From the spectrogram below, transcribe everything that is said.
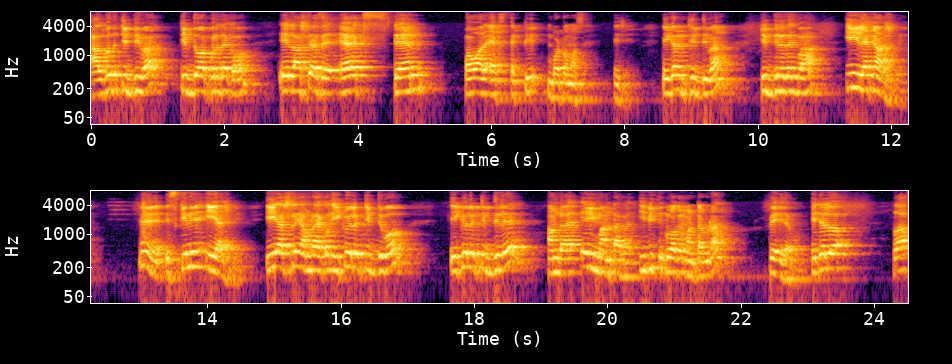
আলফাতে টিপ দিবা, টিপ দেওয়ার পরে দেখো, এই লাস্টে আছে এক্স টেন পাওয়ার এক্স একটি বটম আছে, এই যে। এখানে টিপ দিবা, টিপ দিলে দেখবা ই লেখা আসবে। হ্যাঁ স্ক্রিনে ই আসবে। ই আসলে আমরা এখন ইকুয়ালের টিপ দিব। ইকুয়ালের টিপ দিলে আমরা এই মানটা ই ভিত্তিক লগের মানটা আমরা পেয়ে যাব। এটা হলো প্লাস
